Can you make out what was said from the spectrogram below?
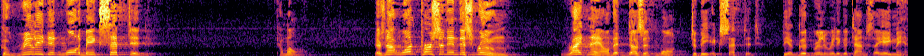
who really didn't want to be accepted. Come on. There's not one person in this room right now that doesn't want to be accepted. Be a good, really, really good time to say amen.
